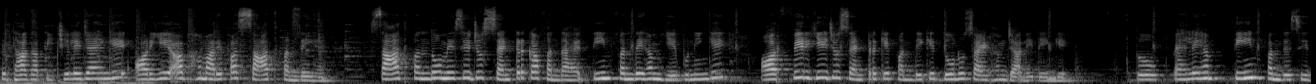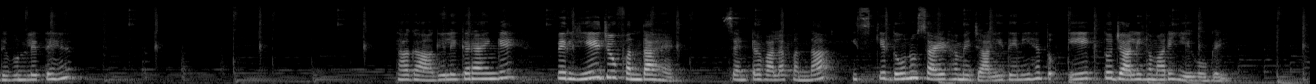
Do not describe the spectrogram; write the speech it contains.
फिर धागा पीछे ले जाएँगे और ये अब हमारे पास सात फंदे हैं। सात फंदों में से जो सेंटर का फंदा है, तीन फंदे हम ये बुनेंगे और फिर ये जो सेंटर के फंदे के दोनों साइड हम जाली देंगे। तो पहले हम तीन फंदे सीधे बुन लेते हैं। धागा आगे लेकर आएँगे। फिर ये जो फंदा है सेंटर वाला फंदा, इसके दोनों साइड हमें जाली देनी है तो एक तो जाली हमारी ये हो गई।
